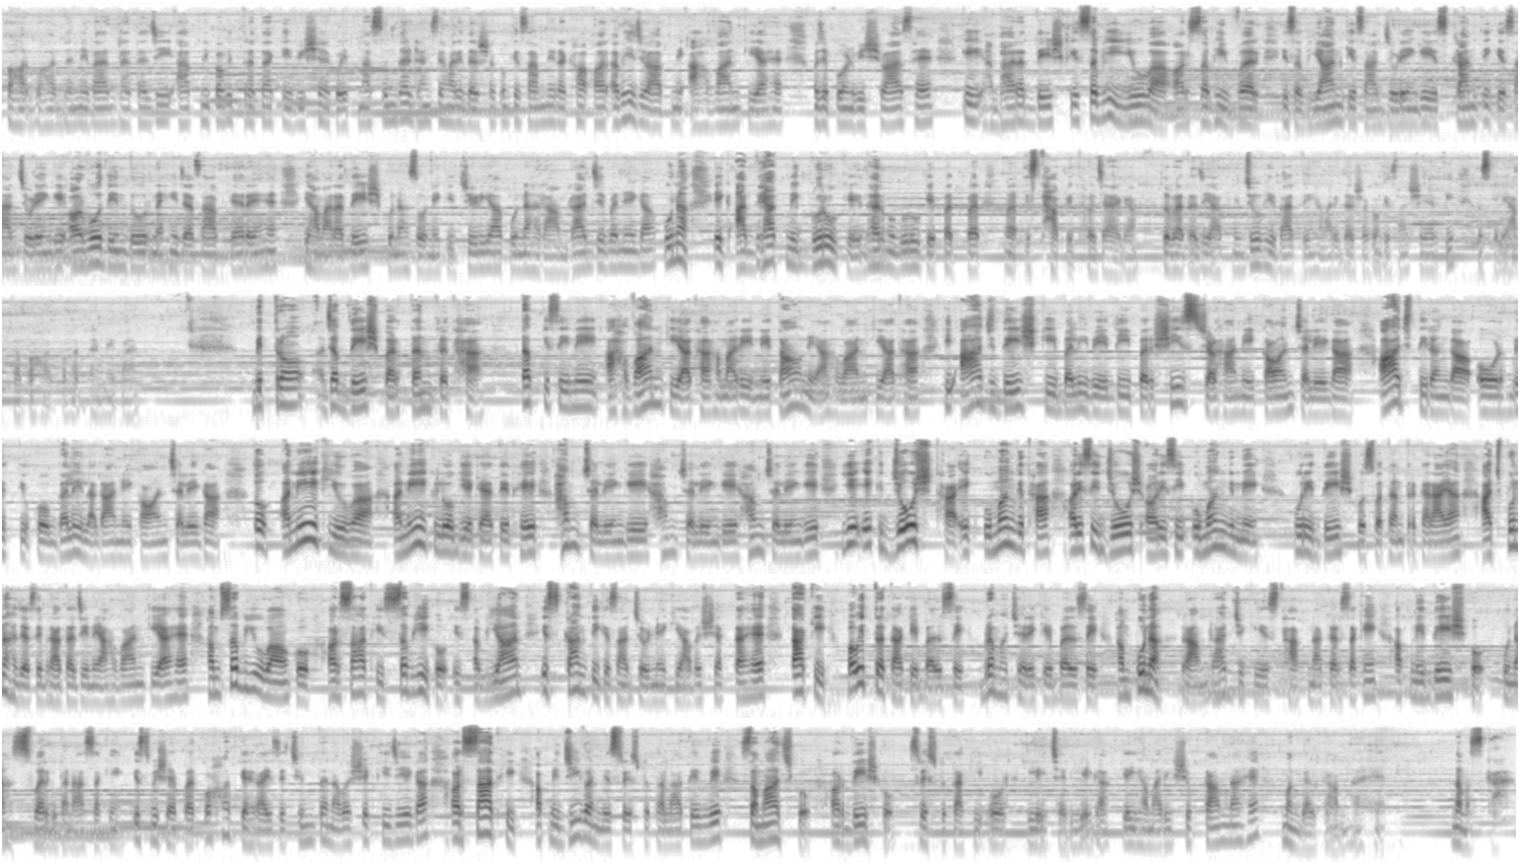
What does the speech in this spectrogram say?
बहुत बहुत धन्यवाद भ्राता जी। आपने पवित्रता के विषय को इतना सुंदर ढंग से हमारे दर्शकों के सामने रखा और अभी जो आपने आह्वान किया है, मुझे पूर्ण विश्वास है कि भारत देश के सभी युवा और सभी वर्ग इस अभियान के साथ जुड़ेंगे, इस क्रांति के साथ जुड़ेंगे और वो दिन दूर नहीं जैसा आप कह रहे हैं कि हमारा देश पुनः सोने की चिड़िया, पुनः राम राज्य बनेगा, पुनः एक आध्यात्मिक गुरु के, धर्म गुरु के पद पर स्थापित हो जाएगा। तो भ्राता जी, आपने जो भी बातें हमारे दर्शकों के साथ शेयर की उसके लिए आपका बहुत बहुत धन्यवाद। मित्रों, जब देश पर तंत्र था, तब किसी ने आह्वान किया था, हमारे नेताओं ने आह्वान किया था कि आज देश की बलि वेदी पर शीश चढ़ाने कौन चलेगा? आज तिरंगा ओढ़ मृत्यु को गले लगाने कौन चलेगा? तो अनेक युवा, अनेक लोग ये कहते थे, हम चलेंगे हम चलेंगे हम चलेंगे। ये एक जोश था, एक उमंग था और इसी जोश और इसी उमंग ने पूरे देश को स्वतंत्र कराया। आज पुनः जैसे भ्राता जी ने आह्वान किया है, हम सब युवाओं को और साथ ही सभी को इस अभियान, इस क्रांति के साथ जुड़ने की आवश्यकता है, ताकि पवित्रता के बल से, ब्रह्मचर्य के बल से हम पुनः राम राज्य की स्थापना कर सकें, अपने देश को पुनः स्वर्ग बना सकें। इस विषय पर बहुत गहराई से चिंतन अवश्य कीजिएगा और साथ ही अपने जीवन में श्रेष्ठता लाते हुए समाज को और देश को श्रेष्ठता की ओर ले चलिएगा। यही हमारी शुभकामना है। है। मंगल कामना है। नमस्कार।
